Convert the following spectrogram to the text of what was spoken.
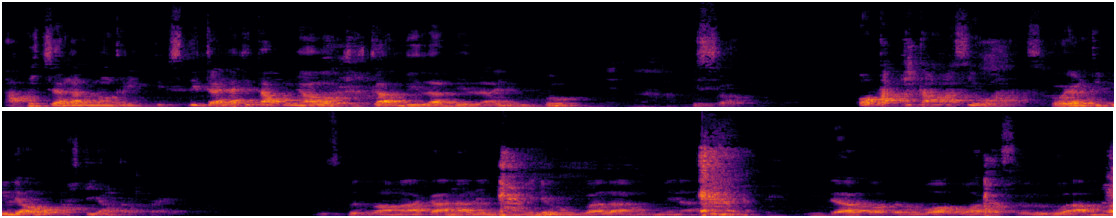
Tapi jangan mengkritik. Setidaknya kita punya logika bila-bila ini hukum Islam. Otak kita masih waras. Bahwa yang dipilih Allah pasti yang terbaik. Disebut wa maka nalim ini wala mu'minatin Ida qadallahu wa rasuluhu amma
